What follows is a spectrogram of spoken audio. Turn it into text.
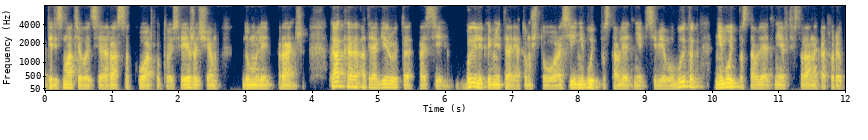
пересматривать раз в квартал, то есть реже, чем думали раньше. Как э, отреагирует э, Россия? Были комментарии о том, что Россия не будет поставлять нефть себе в убыток, не будет поставлять нефть в страны, которые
